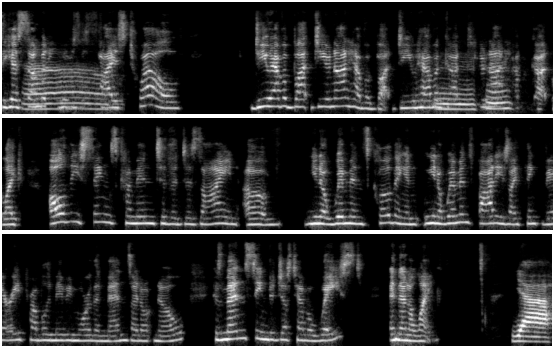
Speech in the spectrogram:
because somebody oh. who's a size 12 do you have a butt do you not have a butt do you have a gut mm-hmm. do you not mm-hmm. have a gut like all these things come into the design of you know women's clothing and you know women's bodies i think vary probably maybe more than men's i don't know because men seem to just have a waist and then a length yeah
